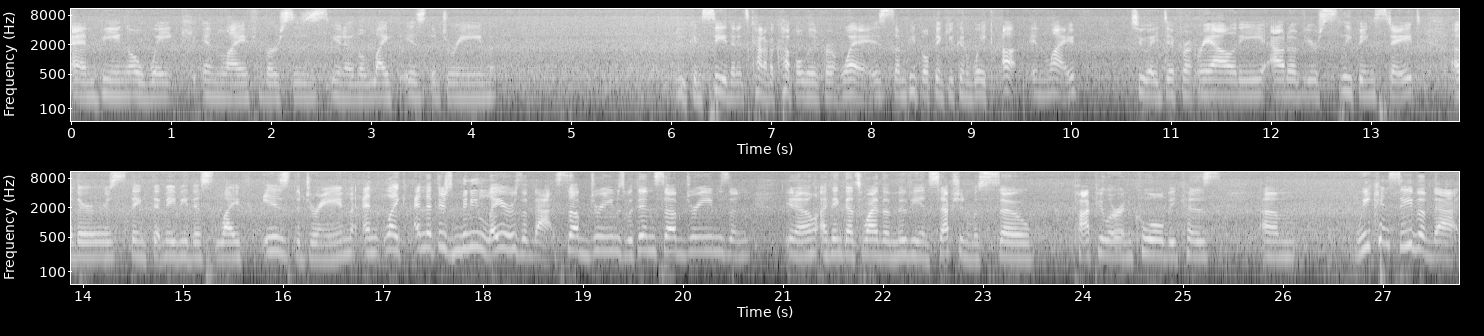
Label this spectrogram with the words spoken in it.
and being awake in life versus, you know, the life is the dream. You can see that it's kind of a couple different ways. Some people think you can wake up in life to a different reality out of your sleeping state. Others think that maybe this life is the dream and like and that there's many layers of that, sub dreams within sub dreams and you know, I think that's why the movie Inception was so popular and cool because um, we conceive of that.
